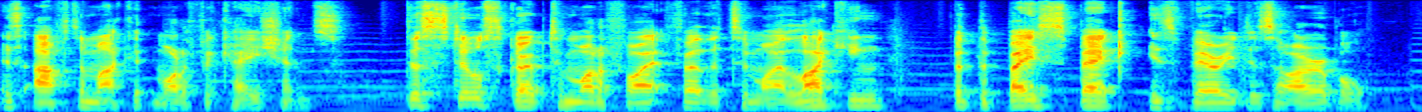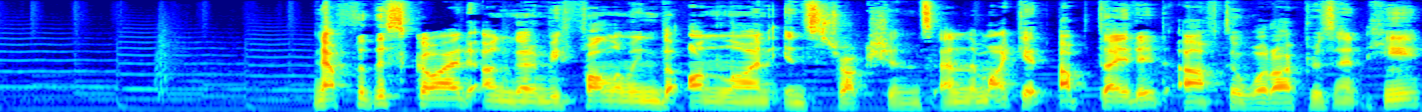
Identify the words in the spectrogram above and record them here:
as aftermarket modifications. There's still scope to modify it further to my liking, but the base spec is very desirable. Now for this guide, I'm going to be following the online instructions and they might get updated after what I present here.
